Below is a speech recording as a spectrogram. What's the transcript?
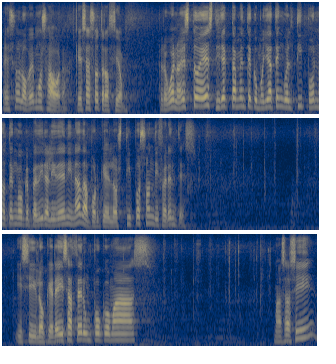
Eso lo vemos ahora, que esa es otra opción. Pero bueno, esto es directamente, como ya tengo el tipo, no tengo que pedir el ID ni nada, porque los tipos son diferentes. Y si lo queréis hacer un poco más, más así,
